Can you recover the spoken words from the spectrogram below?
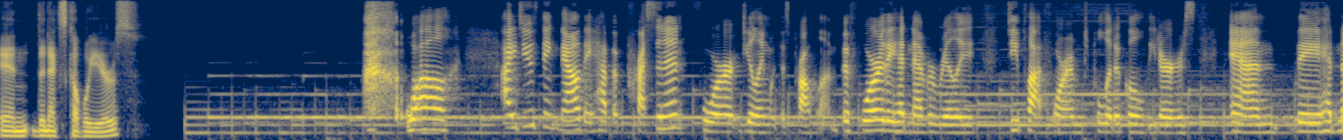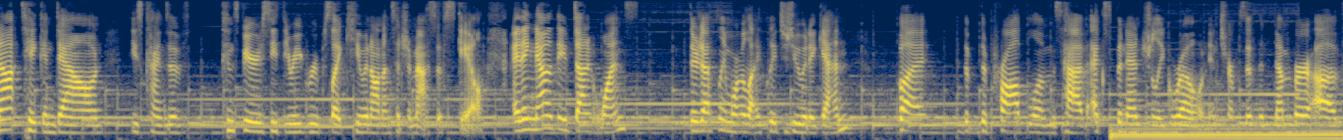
in the next couple years? Well, I do think now they have a precedent for dealing with this problem. Before, they had never really deplatformed political leaders, and they had not taken down these kinds of conspiracy theory groups like QAnon on such a massive scale. I think now that they've done it once, they're definitely more likely to do it again. But the, the problems have exponentially grown in terms of the number of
